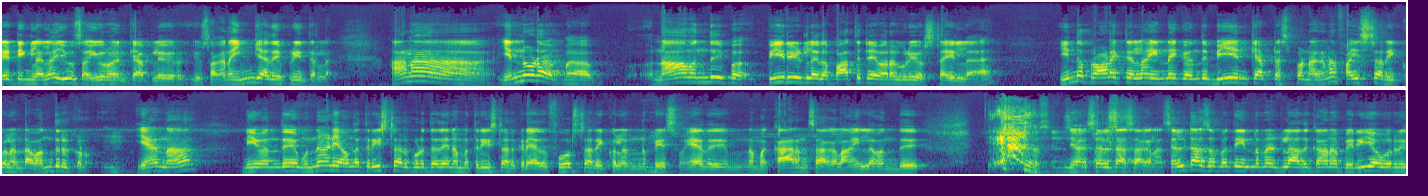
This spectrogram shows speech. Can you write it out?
ரேட்டிங்ல எல்லாம் யூஸ் ஆகும். யூரோ என்கேப்லேயே யூஸ் ஆகும். ஆனால் இங்கே அது எப்படின்னு தெரில ஆனால் என்னோட நான் வந்து இப்போ பீரியடில் இதை பார்த்துட்டே வரக்கூடிய ஒரு ஸ்டைலில் இந்த ப்ராடக்ட் எல்லாம் இன்னைக்கு வந்து பிஎன் கேப் டெஸ்ட் பண்ணாங்கன்னா ஃபைவ் ஸ்டார் ஈக்குவலண்ட்டாக வந்திருக்கணும். ஏன்னா நீ வந்து முன்னாடி அவங்க த்ரீ ஸ்டார் கொடுத்ததே நம்ம த்ரீ ஸ்டார் கிடையாது. ஃபோர் ஸ்டார் ஈக்குவலன்னு பேசுவோம். அது நம்ம காரன்ஸ் ஆகலாம் இல்லை வந்து செல்டாஸ் ஆகலாம். செல்டாஸை பற்றி இன்டர்நெட்டில் அதுக்கான பெரிய ஒரு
